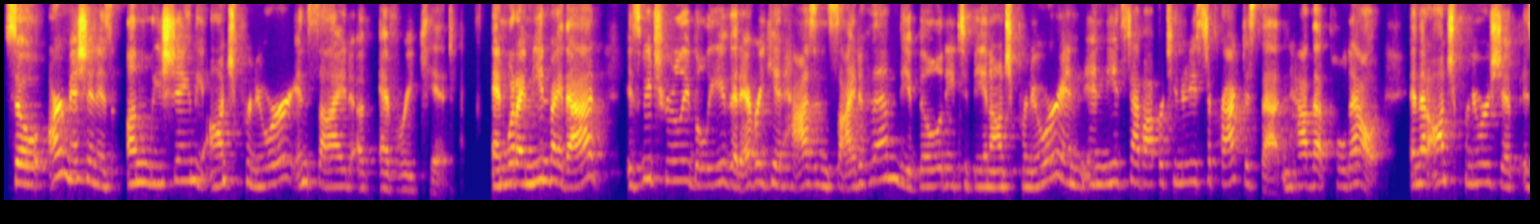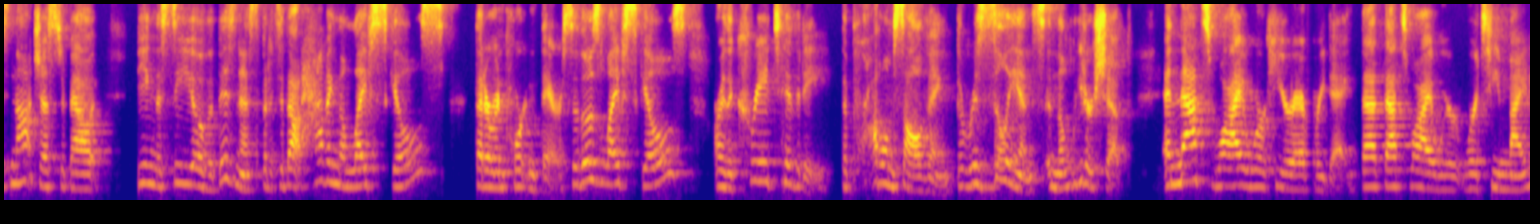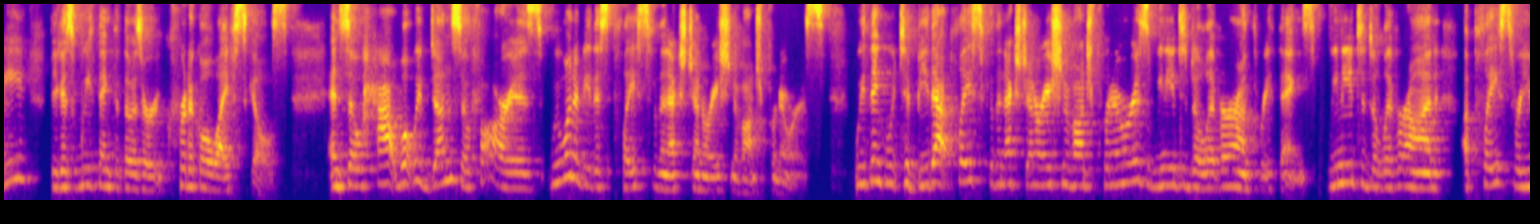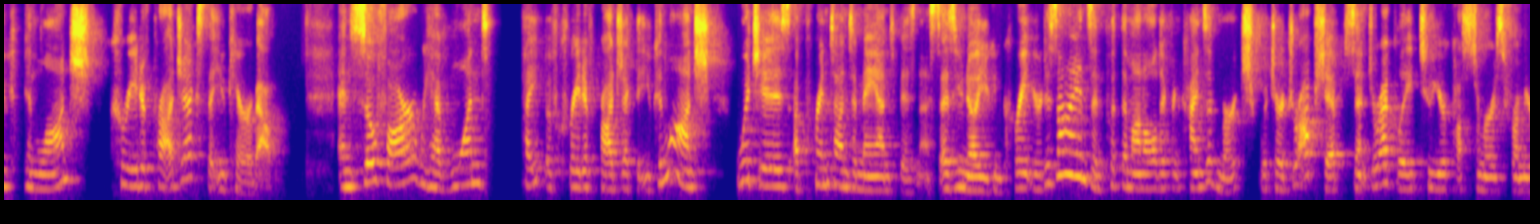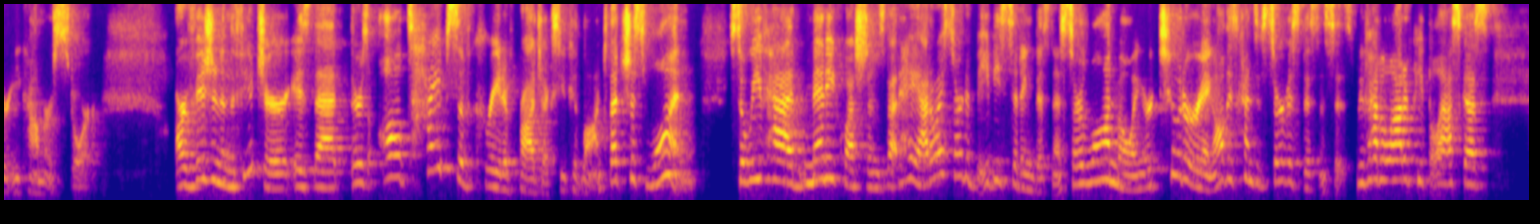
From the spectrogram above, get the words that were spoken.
So our mission is unleashing the entrepreneur inside of every kid. And what I mean by that is we truly believe that every kid has inside of them the ability to be an entrepreneur and, and, needs to have opportunities to practice that and have that pulled out. And that entrepreneurship is not just about being the CEO of a business, but it's about having the life skills that are important there. So those life skills are the creativity, the problem solving, the resilience, and the leadership. And that's why we're here every day. That, that's why we're, we're Team Mighty, because we think that those are critical life skills. And so, how, what we've done so far is we want to be this place for the next generation of entrepreneurs. We think we, to be that place for the next generation of entrepreneurs, we need to deliver on three things. We need to deliver on a place where you can launch creative projects that you care about. And so far, we have one type of creative project that you can launch, which is a print on demand business. As you know, you can create your designs and put them on all different kinds of merch, which are drop shipped, sent directly to your customers from your e commerce store. Our vision in the future is that there's all types of creative projects you could launch. That's just one. So we've had many questions about, hey, how do I start a babysitting business or lawn mowing or tutoring, all these kinds of service businesses. We've had a lot of people ask us,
